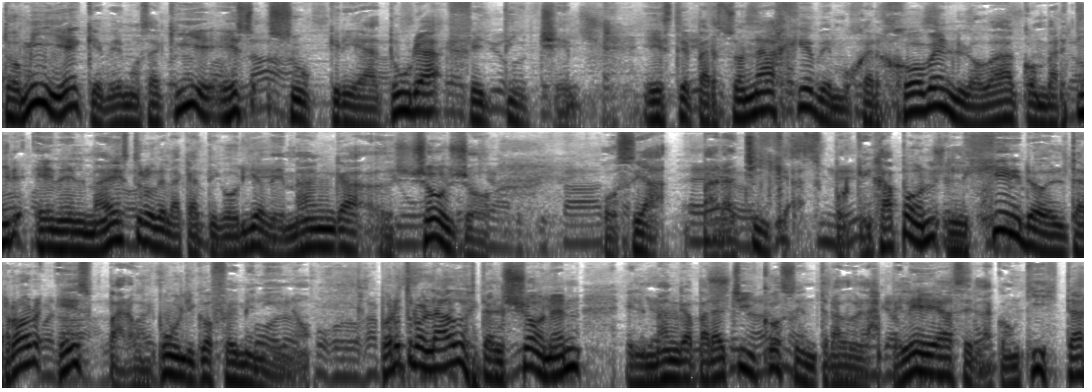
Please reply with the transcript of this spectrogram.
Tomie, que vemos aquí, es su criatura fetiche. Este personaje de mujer joven lo va a convertir en el maestro de la categoría de manga shoujo, o sea, para chicas, porque en Japón el género del terror es para un público femenino. Por otro lado está el shonen, el manga para chicos centrado en las peleas, en la conquista.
